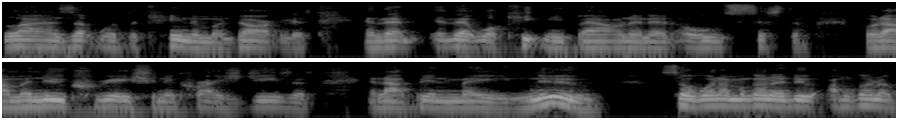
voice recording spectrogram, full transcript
lines up with the kingdom of darkness. And that that will keep me bound in that old system. But i'm a new creation in christ jesus and i've been made new so what I'm going to do, I'm going to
